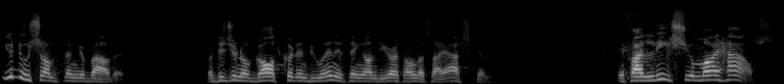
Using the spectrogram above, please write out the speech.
You do something about it. But did you know God couldn't do anything on the earth unless I asked Him? If I lease you my house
